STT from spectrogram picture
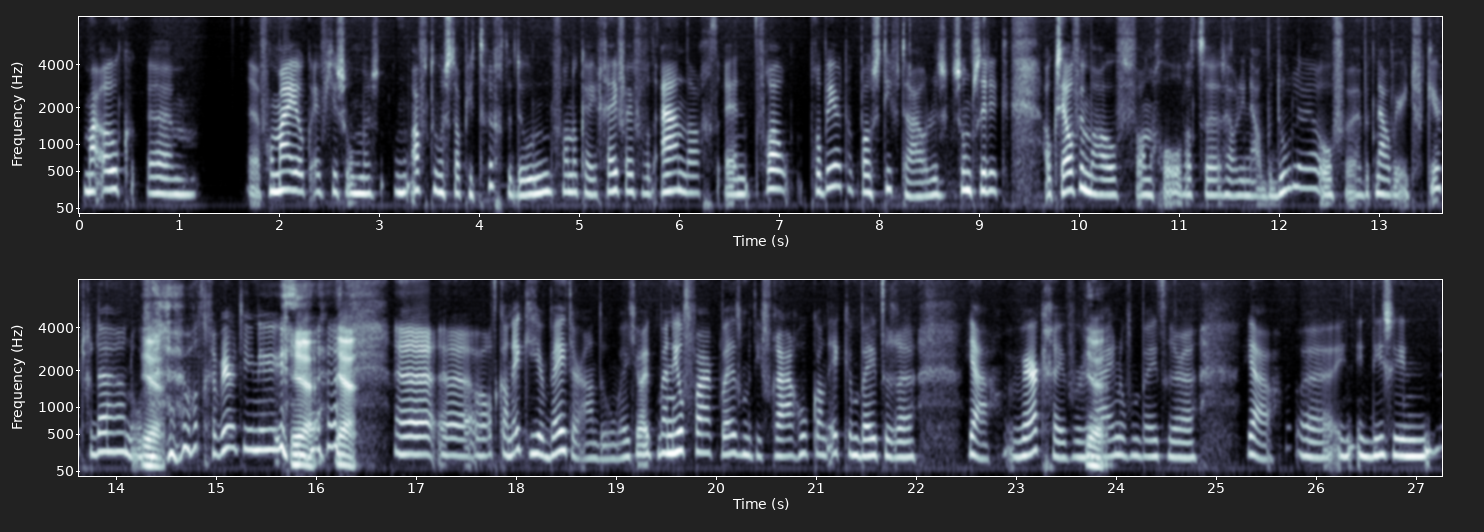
maar ook um, uh, voor mij ook eventjes om, om af en toe een stapje terug te doen. Van oké, geef even wat aandacht. En vooral probeer het ook positief te houden. Dus soms zit ik ook zelf in mijn hoofd van... goh, wat uh, zou die nou bedoelen? Of uh, heb ik nou weer iets verkeerd gedaan? Of yeah. wat gebeurt hier nu? Yeah, yeah. wat kan ik hier beter aan doen? Weet je, ik ben heel vaak bezig met die vraag... hoe kan ik een betere ja, werkgever zijn? Of een betere ja, uh, in, in die zin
